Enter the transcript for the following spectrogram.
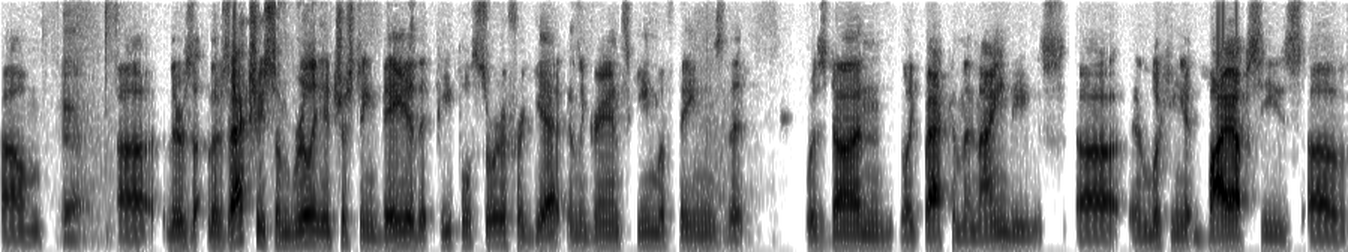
Um, Yeah. uh, there's there's actually some really interesting data that people sort of forget in the grand scheme of things that was done like back in the 90s uh, and looking at biopsies of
